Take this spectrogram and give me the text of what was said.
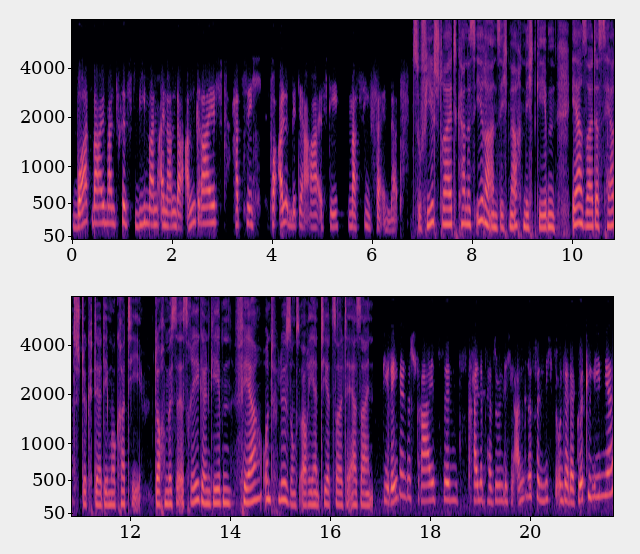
Wortwahl man trifft, wie man einander angreift, hat sich vor allem mit der AfD massiv verändert. Zu viel Streit kann es ihrer Ansicht nach nicht geben. Er sei das Herzstück der Demokratie. Doch müsse es Regeln geben, fair und lösungsorientiert sollte er sein. Die Regeln des Streits sind keine persönlichen Angriffe, nichts unter der Gürtellinie,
